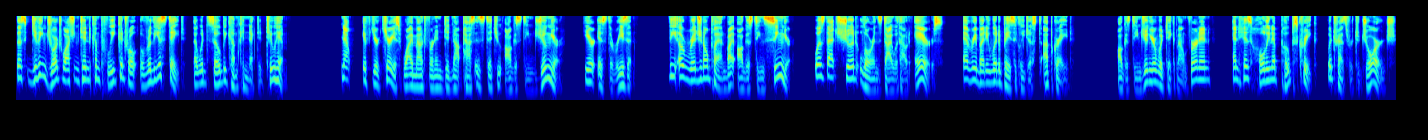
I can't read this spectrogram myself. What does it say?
thus giving George Washington complete control over the estate that would so become connected to him Now, if you're curious why Mount Vernon did not pass instead to Augustine Jr., here is the reason. The original plan by Augustine Sr. was that should Lawrence die without heirs, everybody would basically just upgrade. Augustine Jr. would take Mount Vernon, and his holding at Pope's Creek would transfer to George.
